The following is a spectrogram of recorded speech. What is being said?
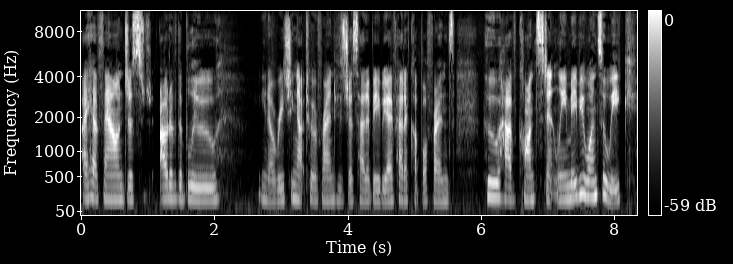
I have found just out of the blue, you know, reaching out to a friend who's just had a baby. I've had a couple friends who have constantly, maybe once a week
